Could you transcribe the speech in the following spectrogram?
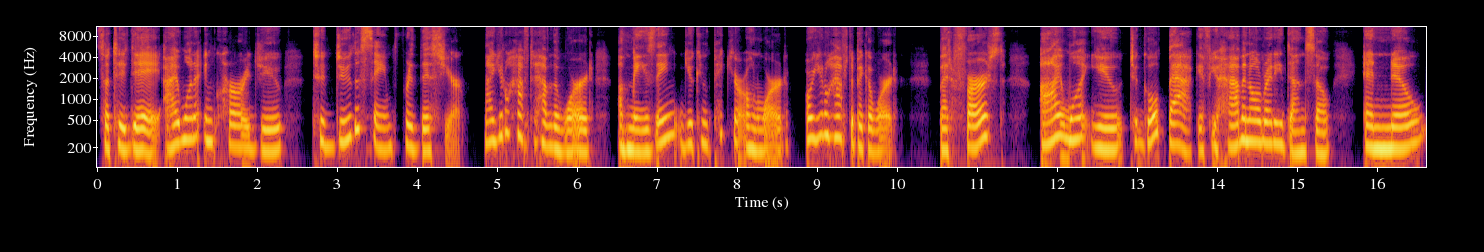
So today, I want to encourage you to do the same for this year. Now, you don't have to have the word amazing. You can pick your own word, or you don't have to pick a word. But first, I want you to go back, if you haven't already done so, and know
